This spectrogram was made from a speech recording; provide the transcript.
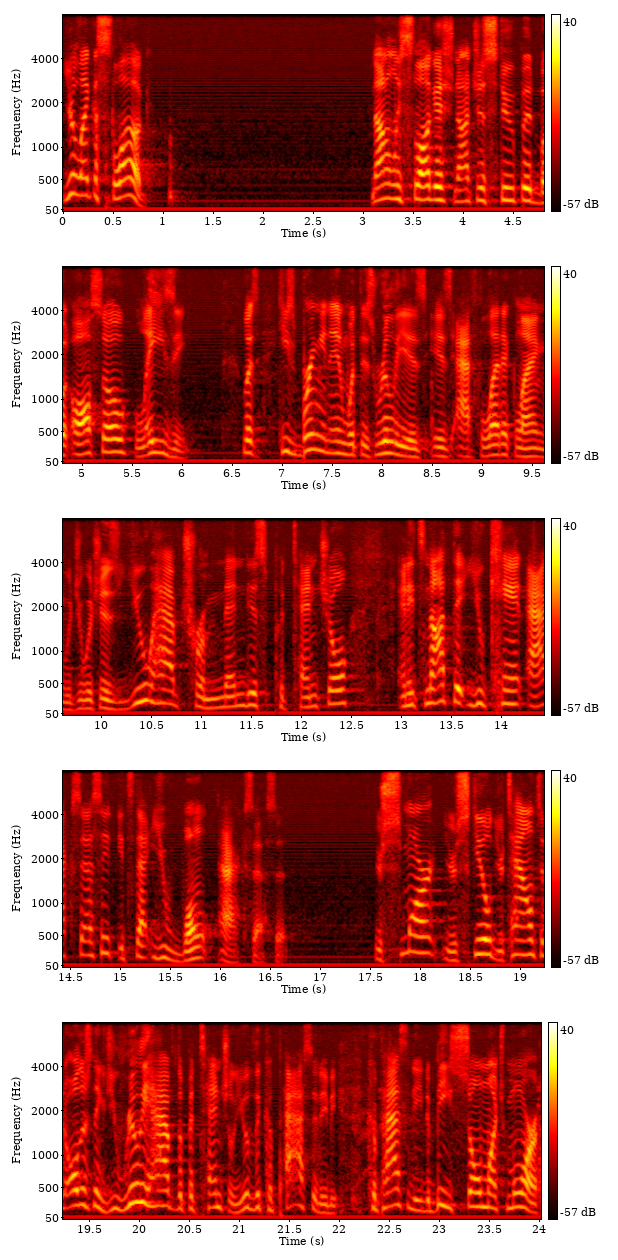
You're like a slug. Not only sluggish, not just stupid, but also lazy. Listen, he's bringing in what this really is is athletic language, which is you have tremendous potential, and it's not that you can't access it, it's that you won't access it. You're smart, you're skilled, you're talented, all those things. You really have the potential. You have the capacity, capacity to be so much more,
